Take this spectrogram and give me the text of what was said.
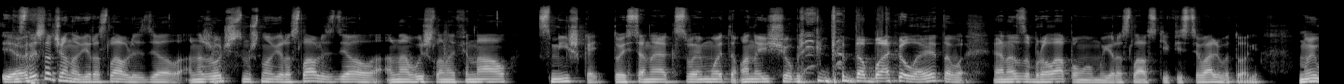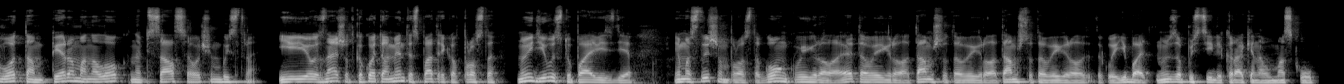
Я- Ты слышал, что она в Ярославле сделала? Она же очень смешно в Ярославле сделала. Она вышла на финал с Мишкой. То есть она к своему этому... Она еще, блядь, добавила этого. И она забрала, по-моему, Ярославский фестиваль в итоге. Ну и вот там первый монолог написался очень быстро. И знаешь, вот в какой-то момент из Патриков просто, ну иди выступай везде. И мы слышим просто, Гонг выиграла, это выиграла, там что-то выиграла, там что-то выиграла. Ты такой, ебать, ну и запустили Кракена в Москву.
